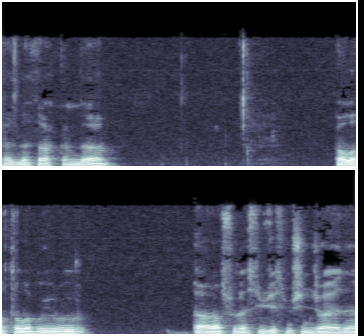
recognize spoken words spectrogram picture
fəziləti haqqında Allah Teala buyurur Əraf surəsi 170-ci ayədə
